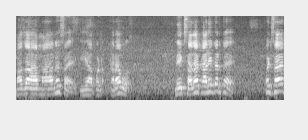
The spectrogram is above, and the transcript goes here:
माझा हा मानस आहे की हे आपण करावं. मी एक साधा कार्यकर्ता आहे. पण साहेब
